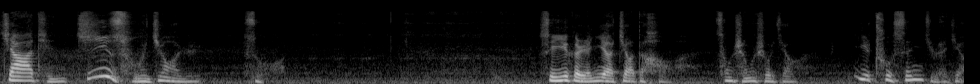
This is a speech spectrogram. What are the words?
家庭基础教育所。所以一个人要教得好啊，从什么时候教啊？一出生就要教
